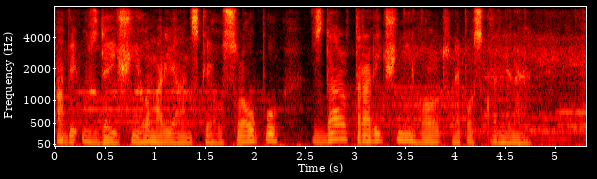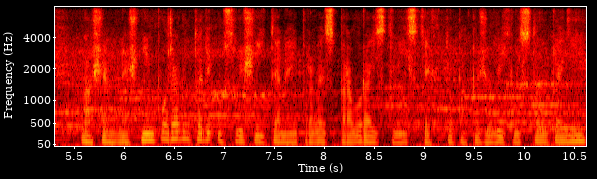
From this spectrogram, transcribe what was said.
aby u zdejšího mariánského sloupu vzdal tradiční hold neposkvrněné. V našem dnešním pořadu tedy uslyšíte nejprve zpravodajství z těchto papežových vystoupení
